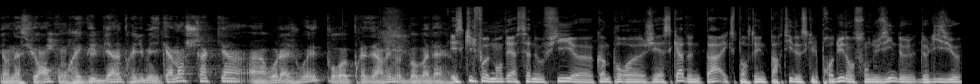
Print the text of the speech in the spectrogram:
et en assurant qu'on régule bien le prix du médicament. Chacun a un rôle à jouer pour euh, préserver notre beau modèle. Est-ce qu'il faut demander à Sanofi, euh, comme pour euh, GSK, de ne pas exporter une partie de ce qu'il produit dans son usine de, de Lisieux?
